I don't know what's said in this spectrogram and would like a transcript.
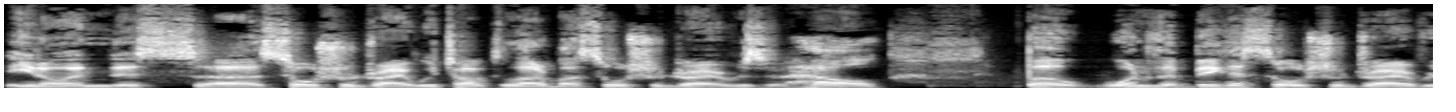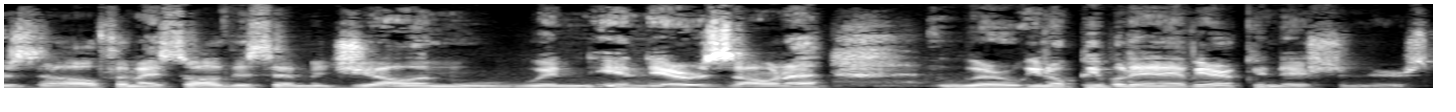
you know, in this uh, social drive, we talked a lot about social drivers of health, but one of the biggest social drivers of health, and I saw this at Magellan when in Arizona, where you know people didn't have air conditioners.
